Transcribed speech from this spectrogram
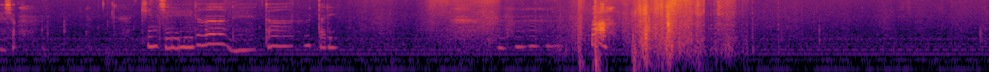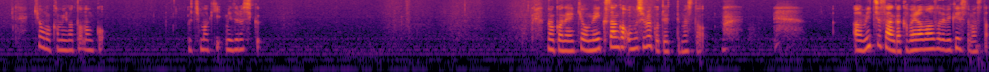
よいしょ。禁じられた二人。わあ。今日の髪型なんか内巻き珍しく。なんかね今日メイクさんが面白いこと言ってました。あみっちさんがカメラマンさんでびっくりしてました。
